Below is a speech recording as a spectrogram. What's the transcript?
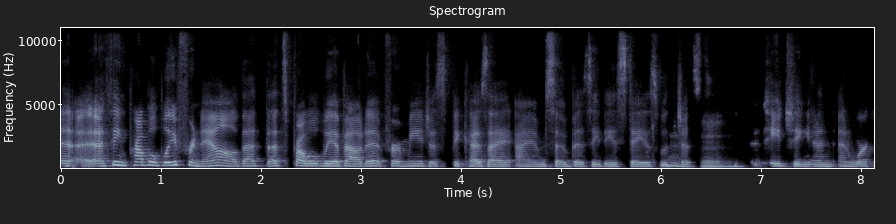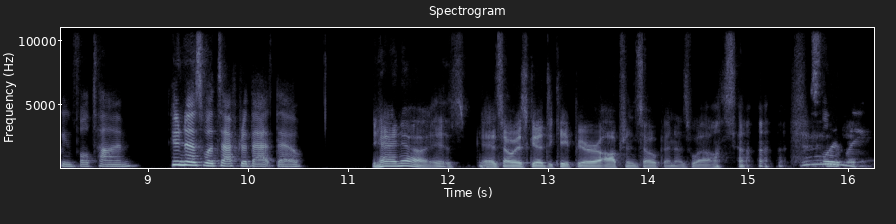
I think probably for now that that's probably about it for me, just because I I am so busy these days with just teaching and and working full time. Who knows what's after that though? Yeah, I know. It's it's always good to keep your options open as well. So. Absolutely.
